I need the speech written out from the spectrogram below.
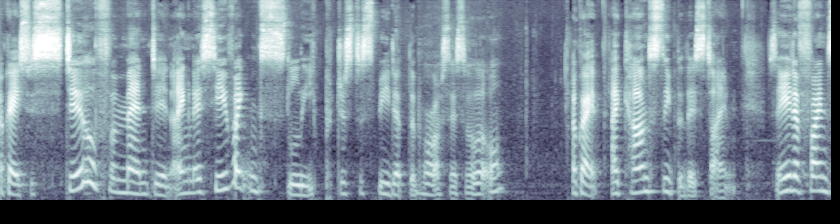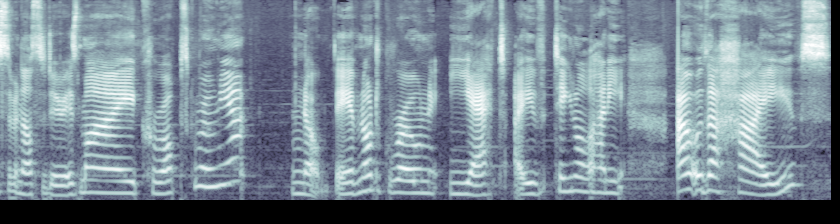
Okay, so still fermenting. I'm gonna see if I can sleep just to speed up the process a little. Okay, I can't sleep at this time. So I need to find something else to do. Is my crops grown yet? No, they have not grown yet. I've taken all the honey out of the hives.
